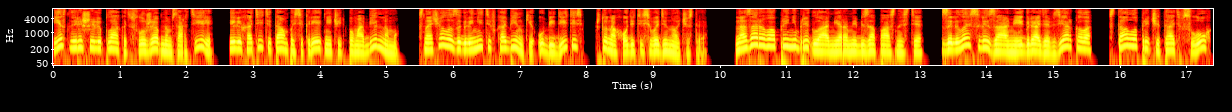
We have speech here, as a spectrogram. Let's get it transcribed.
Если решили плакать в служебном сортире или хотите там посекретничать по мобильному, сначала загляните в кабинки, убедитесь, что находитесь в одиночестве. Назарова пренебрегла мерами безопасности, залилась слезами и, глядя в зеркало, стала причитать вслух,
